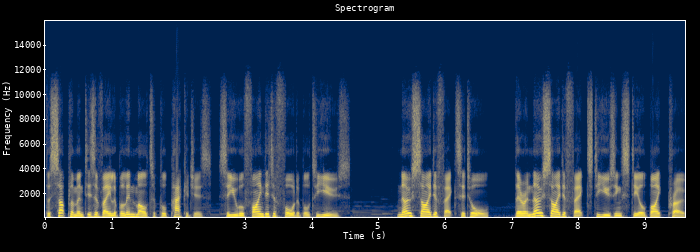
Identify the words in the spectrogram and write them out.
The supplement is available in multiple packages, so you will find it affordable to use. No side effects at all. There are no side effects to using Steel Bite Pro,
